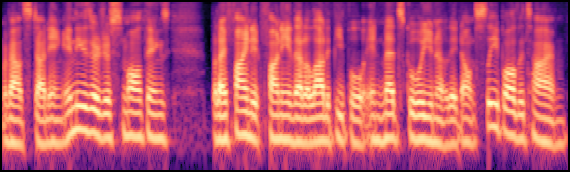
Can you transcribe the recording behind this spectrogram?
about studying. And these are just small things, but I find it funny that a lot of people in med school, you know, they don't sleep all the time.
